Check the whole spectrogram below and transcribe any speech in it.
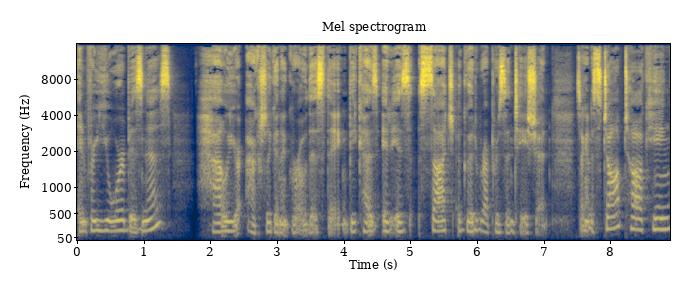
and for your business how you're actually going to grow this thing because it is such a good representation. So I'm going to stop talking.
